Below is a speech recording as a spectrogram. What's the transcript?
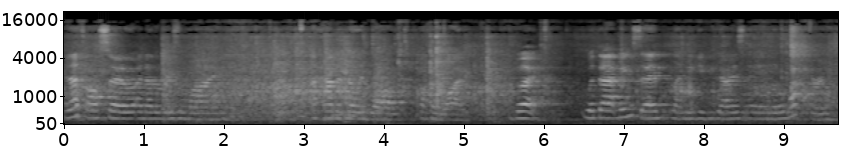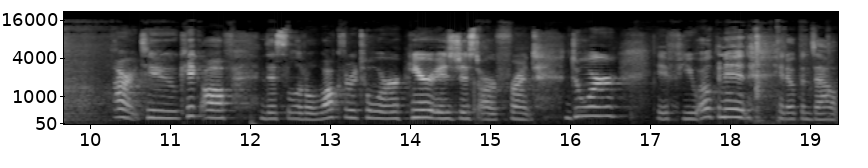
And that's also another reason why I haven't really vlogged a whole lot. But with that being said, let me give you guys a little walkthrough. All right, to kick off this little walkthrough tour, here is just our front door. If you open it, it opens out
